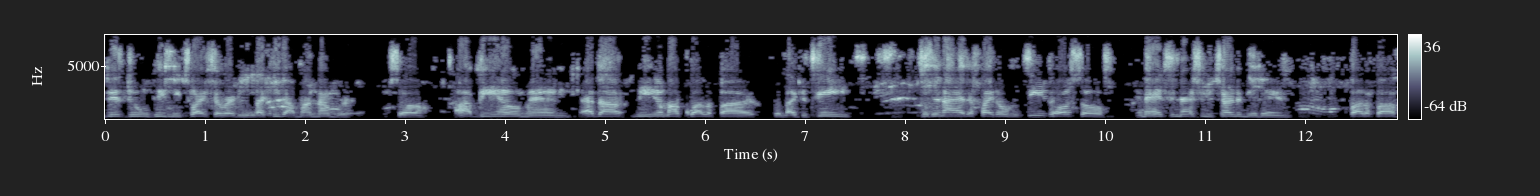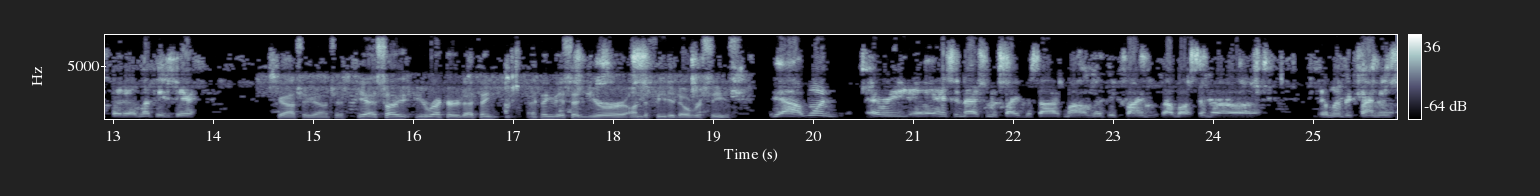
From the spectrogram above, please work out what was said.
this dude beat me twice already, like he got my number. So I beat him, and after I beat him, I qualified for like the team. But then I had to fight overseas also in an international tournament and qualify for the Olympics there. Gotcha, gotcha. Yeah, so your record, I think, I think they said you're undefeated overseas. Yeah, I won every uh, international fight besides my Olympic finals. I lost in the, uh, the Olympic finals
